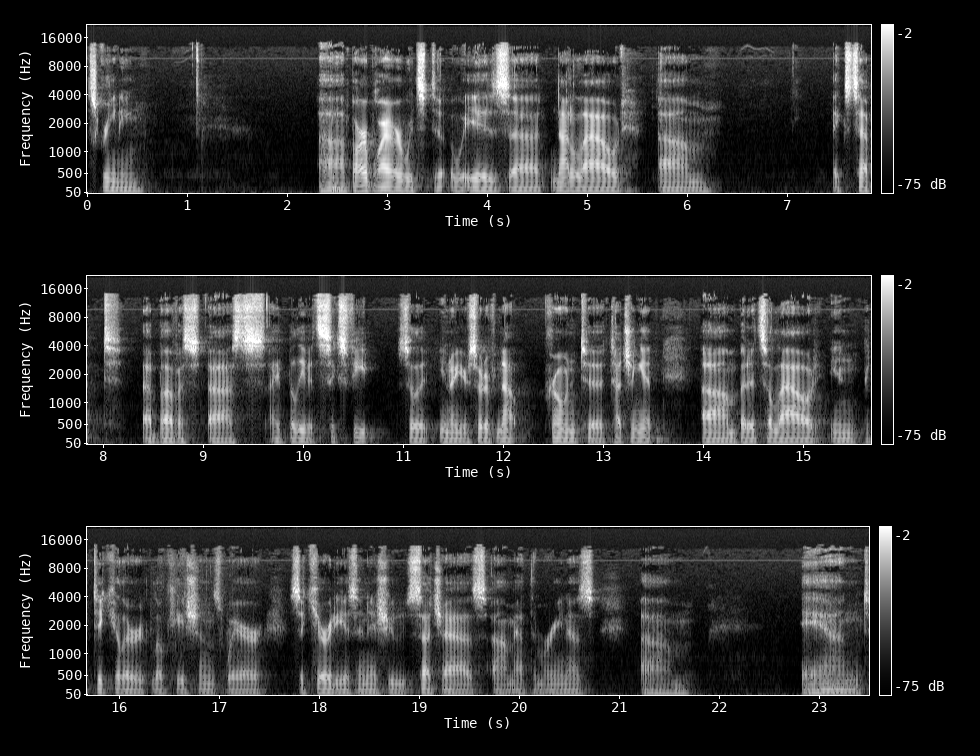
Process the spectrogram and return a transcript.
screening. Uh, Barbed wire st- is uh, not allowed um, except above us, us, I believe it's six feet, so that, you know, you're sort of not prone to touching it. Um, But it's allowed in particular locations where security is an issue, such as um, at the marinas. Um, And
